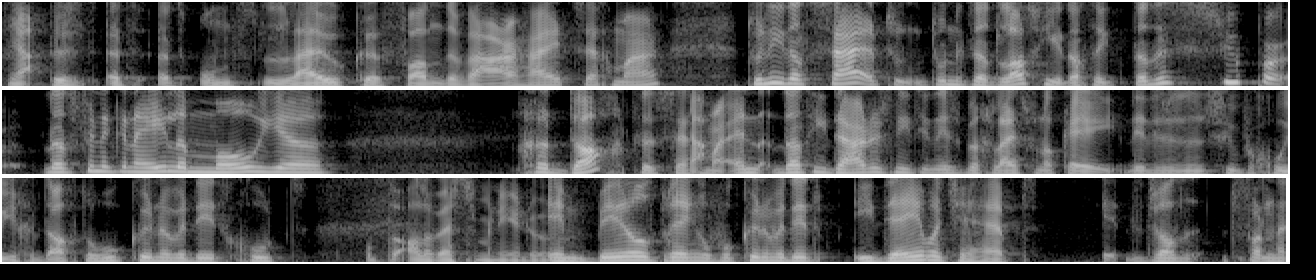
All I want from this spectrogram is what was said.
Ja. Dus het, het ontluiken van de waarheid, zeg maar. Toen hij dat zei, toen, toen ik dat las hier, dacht ik dat is super. Dat vind ik een hele mooie gedachte, zeg Ja. maar. En dat hij daar dus niet in is begeleid van oké, dit is een super goede gedachte. Hoe kunnen we dit goed op de allerbeste manier doen. in beeld brengen? Of hoe kunnen we dit idee wat je hebt... Terwijl van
